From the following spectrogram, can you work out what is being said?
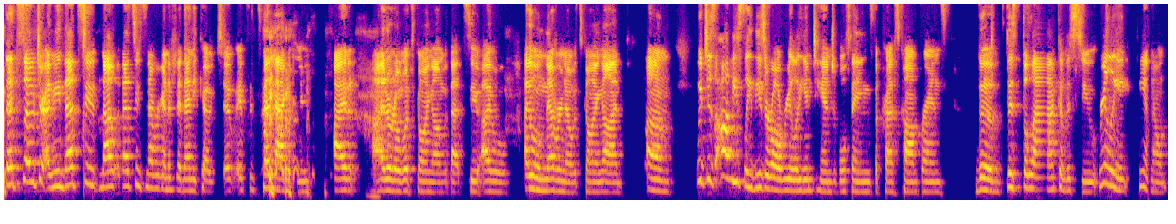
That's so true. I mean, that suit, not that suit's never going to fit any coach. If it's Ben McAdoo, I I don't know what's going on with that suit. I will I will never know what's going on. Um, which is obviously these are all really intangible things. The press conference, the the, the lack of a suit, really, you know,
